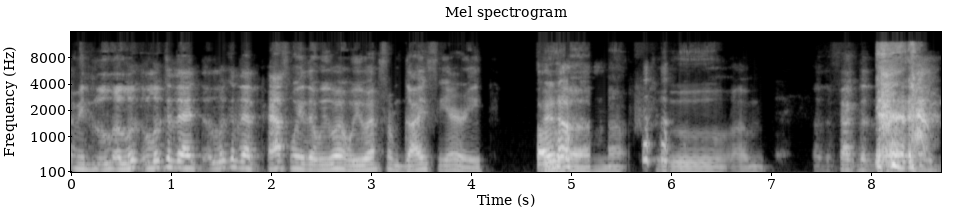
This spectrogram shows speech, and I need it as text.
I mean, look look at that look at that pathway that we went. We went from Guy Fieri I to, know. uh, to um, uh, the fact that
